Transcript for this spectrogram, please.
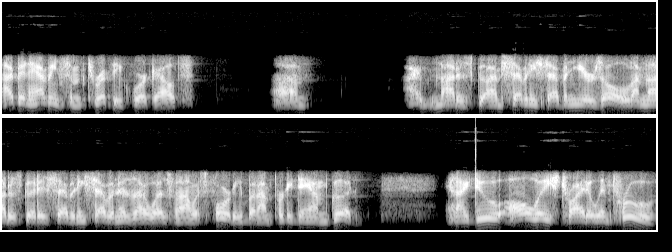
I've been having some terrific workouts. Um, I'm not as good. I'm 77 years old. I'm not as good as 77 as I was when I was 40, but I'm pretty damn good. And I do always try to improve.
